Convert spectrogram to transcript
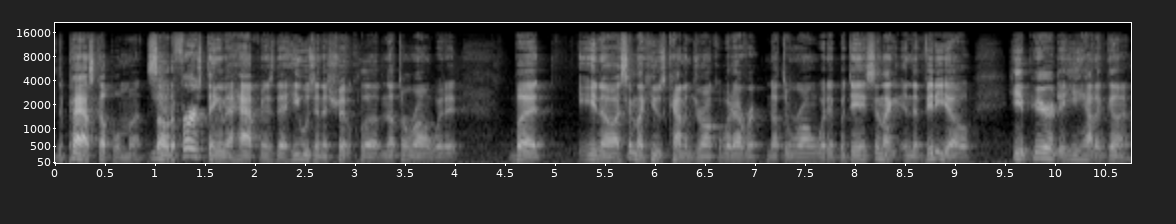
the past couple months. So the first thing that happened is that he was in a strip club. Nothing wrong with it. But, you know, it seemed like he was kind of drunk or whatever. Nothing wrong with it. But then it seemed like in the video, he appeared that he had a gun.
